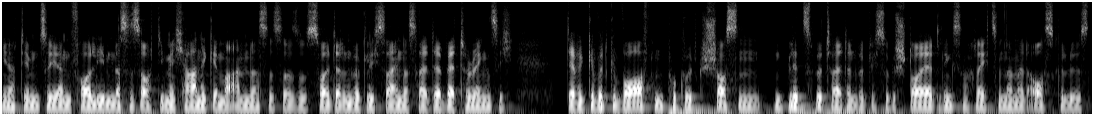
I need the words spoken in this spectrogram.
je nachdem zu ihren Vorlieben, dass es auch die Mechanik immer anders ist. Also es sollte dann wirklich sein, dass halt der Batarang sich, der wird, geworfen, ein Puck wird geschossen, ein Blitz wird halt dann wirklich so gesteuert, links nach rechts und dann halt ausgelöst.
